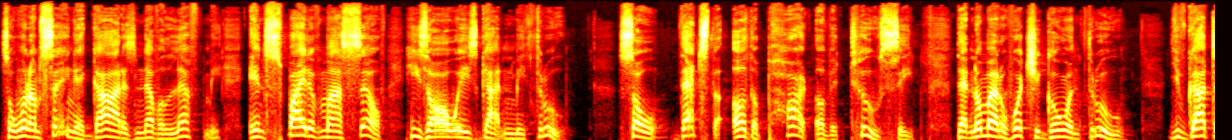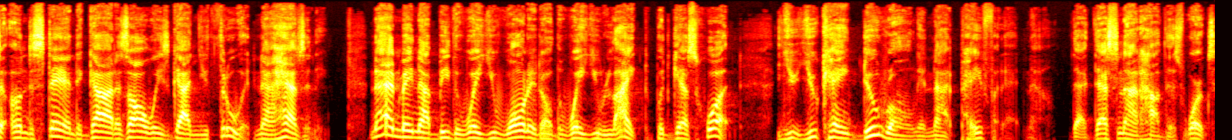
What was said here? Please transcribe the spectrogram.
So, what I'm saying is, God has never left me. In spite of myself, He's always gotten me through. So, that's the other part of it, too. See, that no matter what you're going through, you've got to understand that God has always gotten you through it. Now, hasn't He? Now it may not be the way you wanted or the way you liked, but guess what? You you can't do wrong and not pay for that. That that's not how this works.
